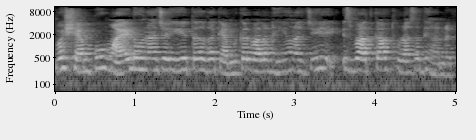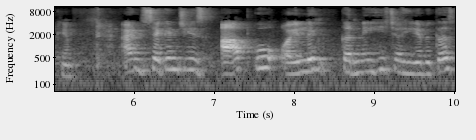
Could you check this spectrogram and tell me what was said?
वो शैम्पू माइल्ड होना चाहिए, इतना ज़्यादा केमिकल वाला नहीं होना चाहिए। इस बात का आप थोड़ा सा ध्यान रखें। एंड सेकेंड चीज़, आपको ऑयलिंग करनी ही चाहिए बिकॉज़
